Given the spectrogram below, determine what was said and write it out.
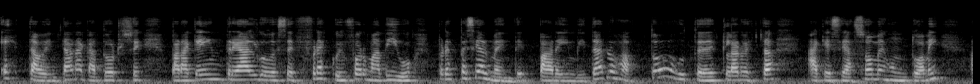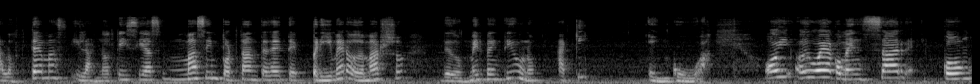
esta ventana 14 para que entre algo de ese fresco informativo, pero especialmente para invitarlos a todos ustedes, claro está, a que se asomen junto a mí a los temas y las noticias más importantes de este primero de marzo de 2021 aquí en Cuba. Hoy, hoy voy a comenzar con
